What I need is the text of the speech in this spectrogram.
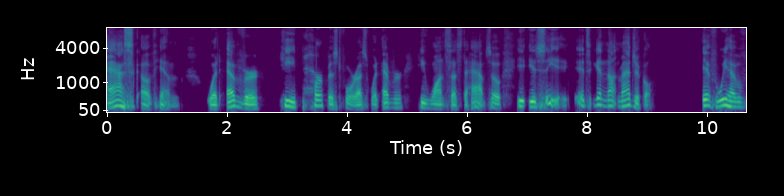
ask of Him whatever he purposed for us whatever he wants us to have. So you, you see, it's again not magical. If we have,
